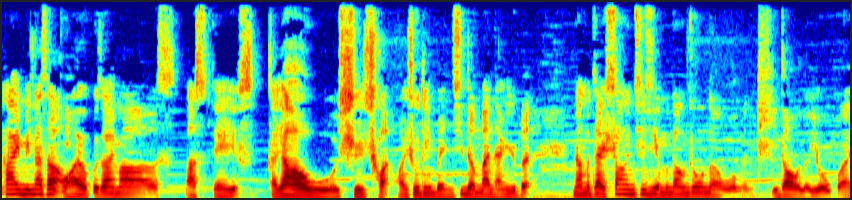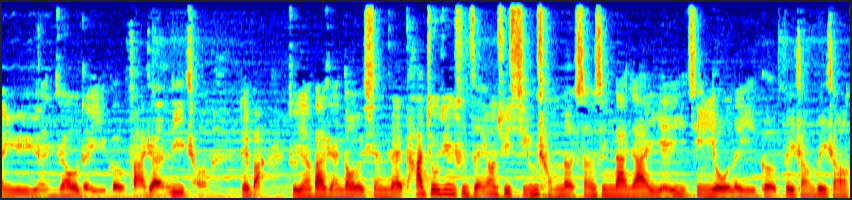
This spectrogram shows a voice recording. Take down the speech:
嗨，皆さん、おはようございます。マスデ s 大家好，我是川，欢迎收听本期的漫谈日本。那么在上一期节目当中呢，我们提到了有关于元朝的一个发展历程，对吧？逐渐发展到了现在，它究竟是怎样去形成的？相信大家也已经有了一个非常非常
